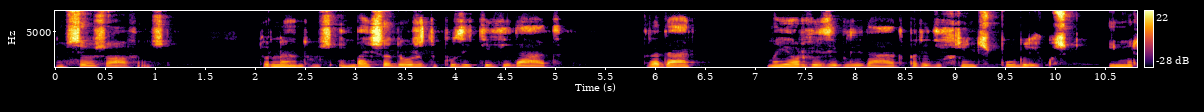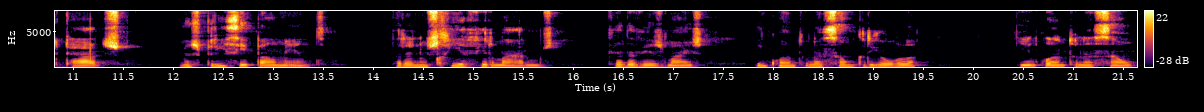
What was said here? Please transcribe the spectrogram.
nos seus jovens, tornando-os embaixadores de positividade para dar maior visibilidade para diferentes públicos e mercados, mas principalmente para nos reafirmarmos cada vez mais enquanto nação crioula, enquanto nação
